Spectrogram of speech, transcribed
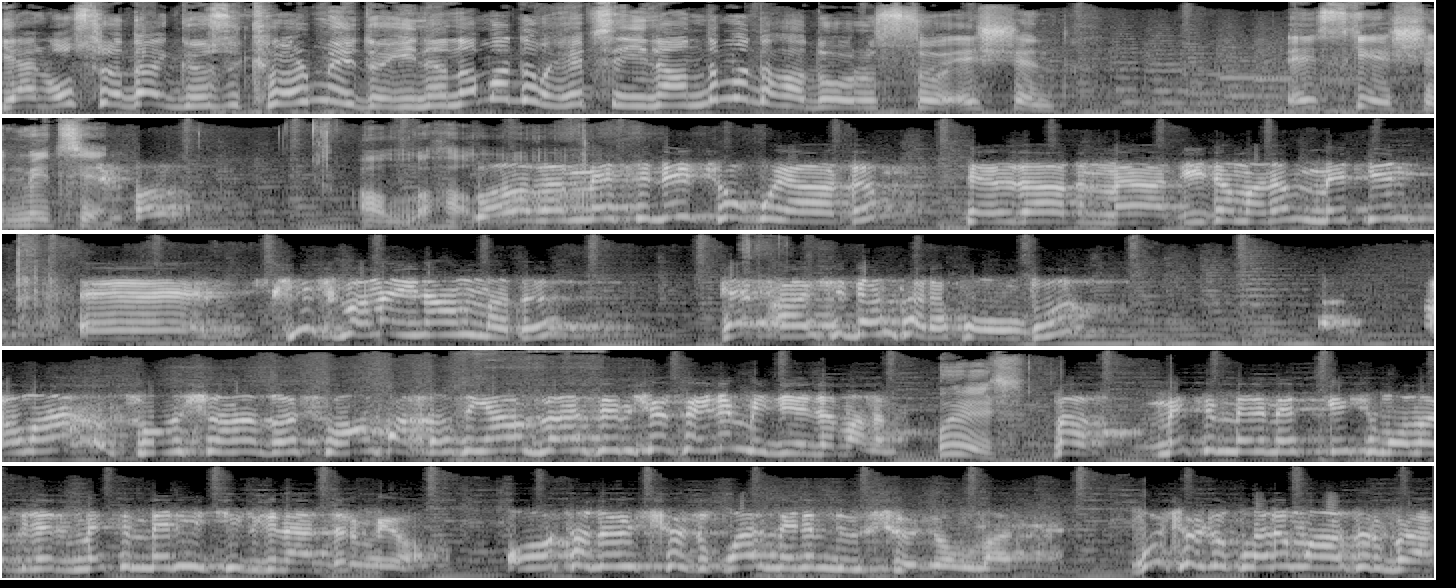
Yani o sırada gözü kör müydü? İnanamadı mı? Hepsi inandı mı daha doğrusu eşin? Eski eşin Metin. Allah Allah. Valla ben Metin'i çok uyardım. Sevda Hanım Didem Hanım. Metin e, hiç bana inanmadı. Hep Ayşe'den tarafı oldu. Ama sonuçlarına da şu an patlasın. Yalnız ben size bir şey söyleyeyim mi Didem Hanım? Buyur. Bak Metin benim eski eşim olabilir. Metin beni hiç ilgilendirmiyor. Ortada üç çocuk var. Benim de üç çocuğum var. Bu çocukları mağdur bırakmayın.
